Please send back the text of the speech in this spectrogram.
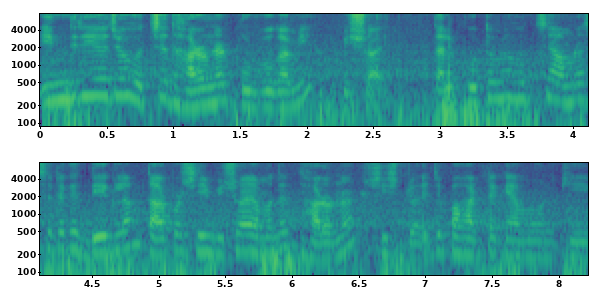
ইন্দ্রিয়জ হচ্ছে ধারণার পূর্বগামী বিষয়। তাহলে প্রথমে হচ্ছে আমরা সেটাকে দেখলাম, তারপর সেই বিষয়ে আমাদের ধারণার সৃষ্টি হয়, যে পাহাড়টা কেমন, কি,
